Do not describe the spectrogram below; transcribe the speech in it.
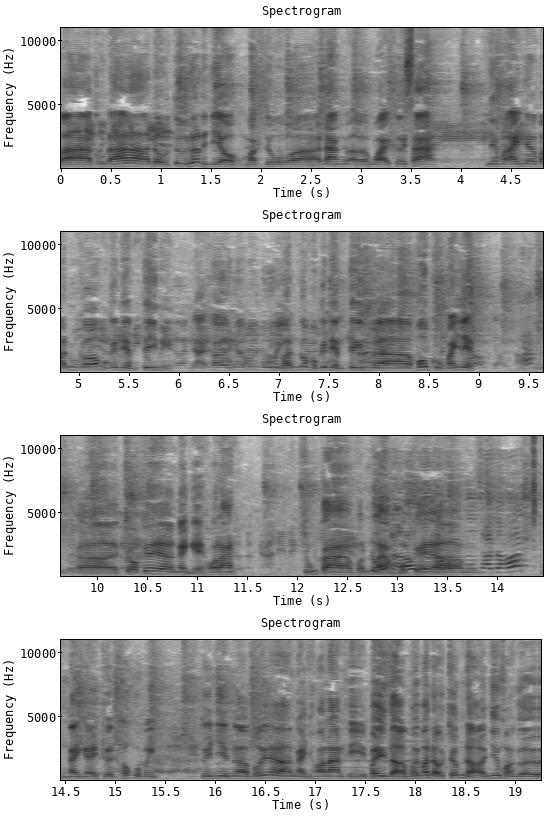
và cũng đã đầu tư rất là nhiều mặc dù uh, đang ở ngoài khơi xa nhưng mà anh à, vẫn có một cái niềm tin. Vẫn có một cái niềm tin à, vô cùng mãnh liệt à, cho cái à, ngành nghề hoa lan. Chúng ta vẫn làm một cái ngành nghề truyền thống của mình. Tuy nhiên với ngành hoa lan thì bây giờ mới bắt đầu chấm nở. Như mọi người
